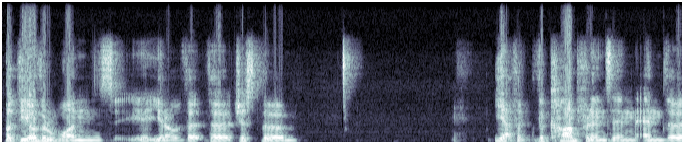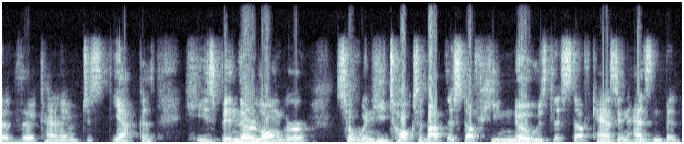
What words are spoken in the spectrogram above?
but the other ones, you know, the, the just the yeah, the the confidence and and the the kind of just yeah, because he's been there longer. So when he talks about this stuff, he knows this stuff. Cassian hasn't been,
